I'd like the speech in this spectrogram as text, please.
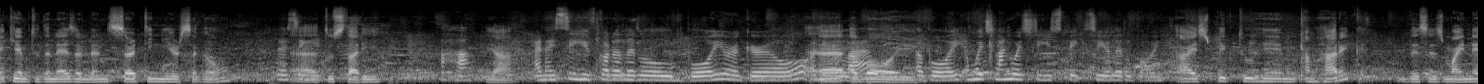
I came to the Netherlands 13 years ago uh, to study. uh-huh. Yeah, And I see you've got a little boy or a girl on Uh, your a boy. A boy. And which language do you speak to your little boy? I speak to him Amharic. This is my na-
